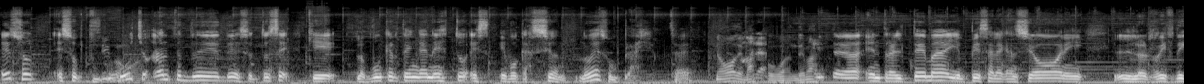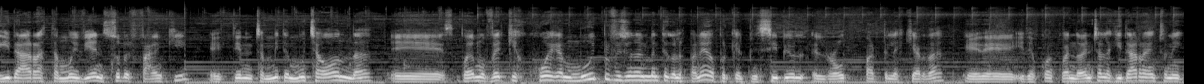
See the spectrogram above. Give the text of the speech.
Eso, eso mucho antes de, de eso. Entonces, que los bunkers tengan esto es evocación, no es un plagio. ¿sabes? No, de más, pues, de más. Entra, entra, el tema y empieza la canción y los riffs de guitarra están muy bien, súper funky, eh, tienen, transmiten mucha onda. Eh, podemos ver que juegan muy profesionalmente con los paneos porque al principio el, el road parte a la izquierda eh, de, y después cuando entra la guitarra, entra una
